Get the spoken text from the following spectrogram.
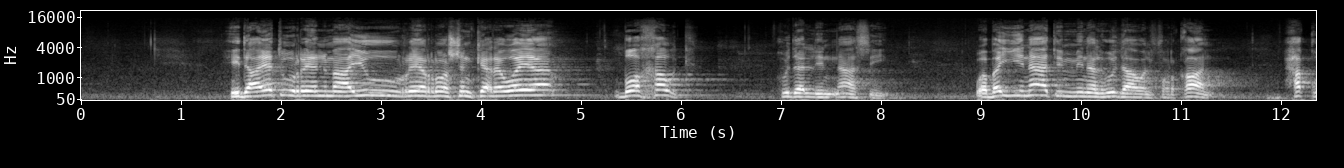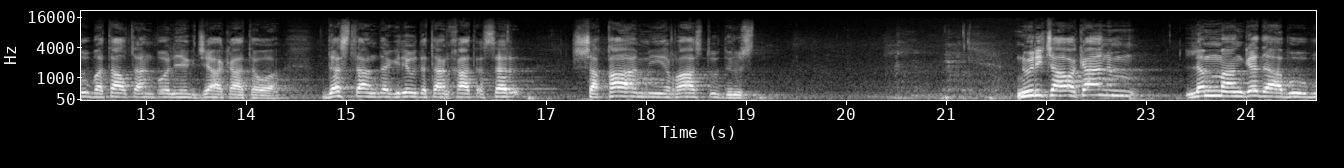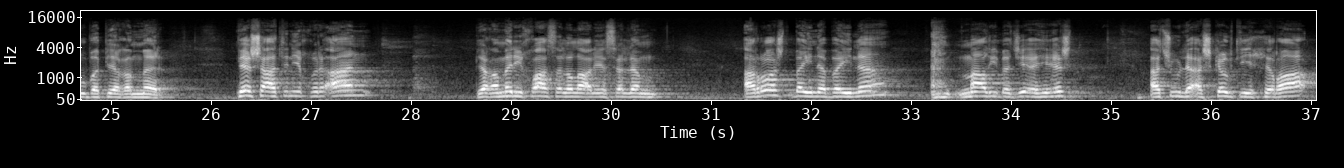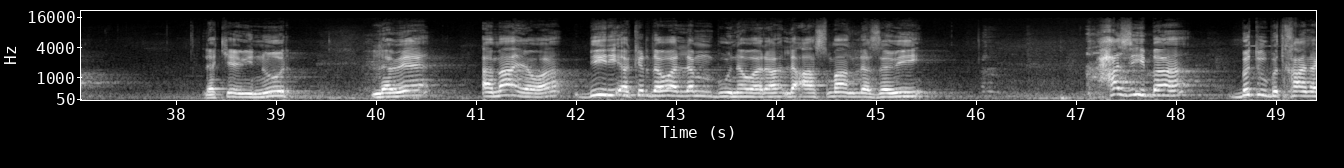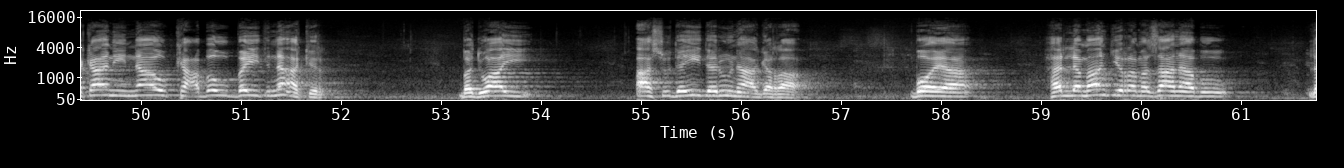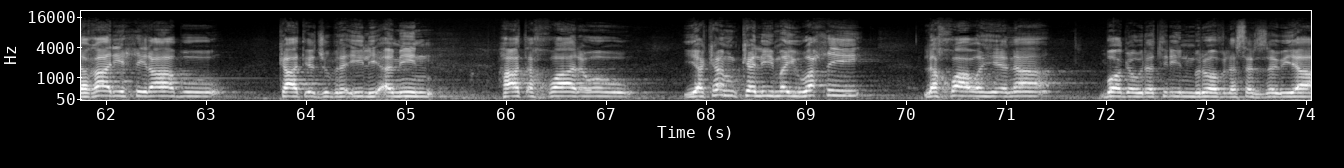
هیدایەت و ڕێنمایی و ڕێ ڕۆشنکەرەوەیە بۆ خەڵک هدى للناس وبينات من الهدى والفرقان حەق و بەتاڵتان بۆ لە یەک جیاکاتەوە دەستان دەگرێ و دەتان خاتە سەر شەقامی ڕاست و دروست نوری چاوەکانم لەم مانگەدا بوو بوو بە پێغەممەر پێش هاتنی قورآن پێغەمبەری خوا صلی اللە علیە وسلم ئەڕۆشت بەینە بەینە ماڵی بەجێ ئەهێشت ئەچوو لە ئەشکەوتی حیڕا لە کێوی نور لەوێ ئەمایەوە بیری ئەکردەوە لەم بوونەوەرە لە ئاسمان لە زەوی حەزی بە بت و بتخانەکانی ناو کەعبە و بیت نەئەکرد بە دوای ئاسوودەیی دەروونە ئەگەڕا. بۆیە هەر لە مانگی ڕەمەزانا بوو لە غاری حیرا بوو کاتێ جوبرەئیلی ئەمین هاتە خوارەوە و یەکەم کەلیمەی وەحی لە خواوە هێنا بۆ گەورەترین مرۆڤ لەسەر زەویە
